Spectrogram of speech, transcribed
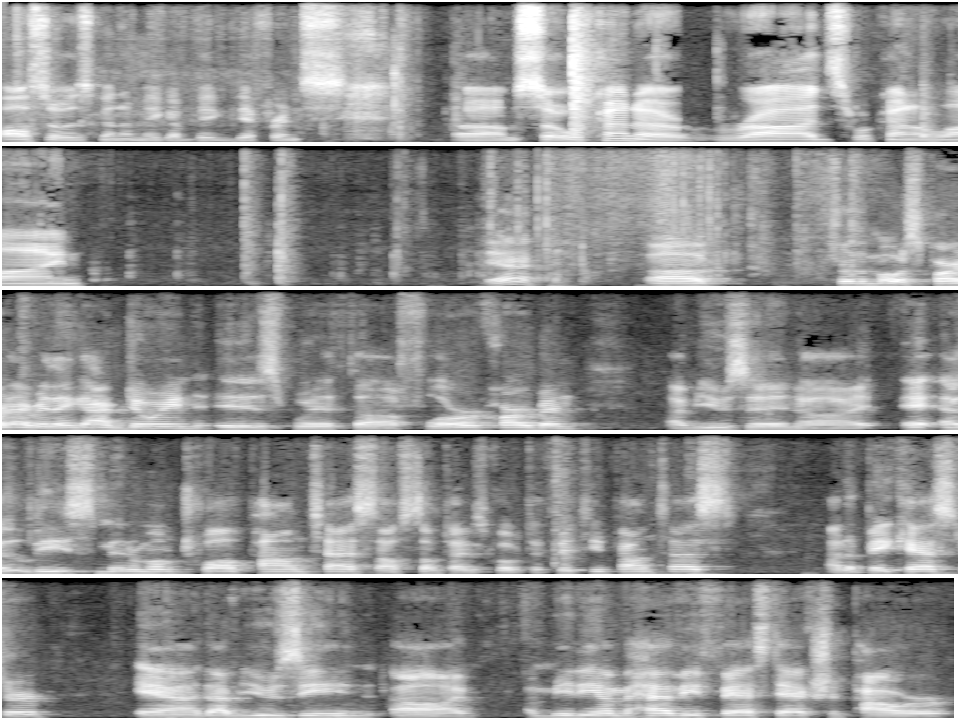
also is going to make a big difference. Um, so, what kind of rods? What kind of line? Yeah. Uh, for the most part, everything I'm doing is with uh, fluorocarbon. I'm using uh, at least minimum 12 pound test. I'll sometimes go up to 15 pound test on a baitcaster and I'm using uh, a medium heavy fast action power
